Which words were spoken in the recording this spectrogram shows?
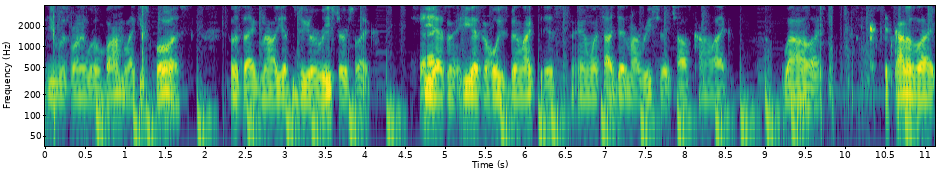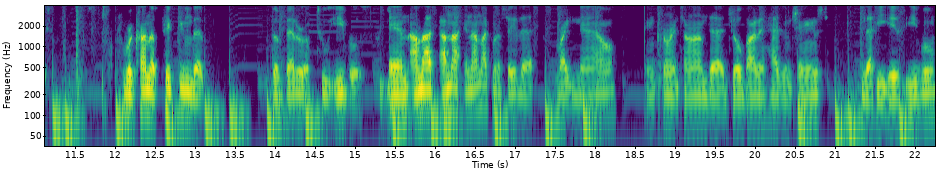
he was running with Obama like he's for us. It was like, no, you have to do your research. Like he hasn't he hasn't always been like this. And once I did my research, I was kind of like, wow, like it's kind of like we're kind of picking the the better of two evils. And I'm not I'm not and I'm not gonna say that right now in current time that Joe Biden hasn't changed that he is evil.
